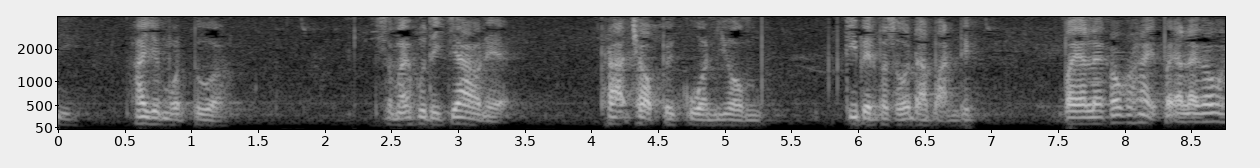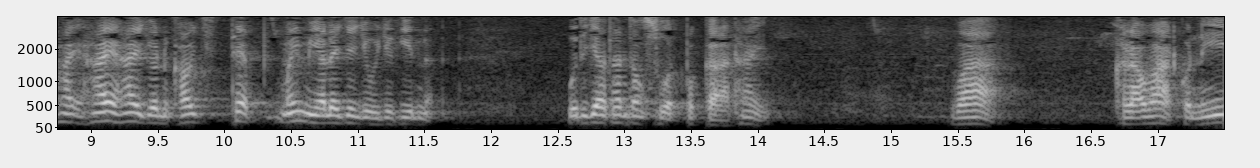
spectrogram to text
นี่ให้จนหมดตัว สมัยพุทธเจ้าเนี่ย พระชอบไปกวนโยม ที่เป็นพระโสดาบันดิไปอะไรเขาก็ให้ ไปอะไรเขาก็ให้ให้ให้จนเขาแทบไม่มีอะไรจะอยู่จะกินอะพุทธเจ้าท่านต้องสวดประกาศให้ ว่าคราวาสคนนี้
